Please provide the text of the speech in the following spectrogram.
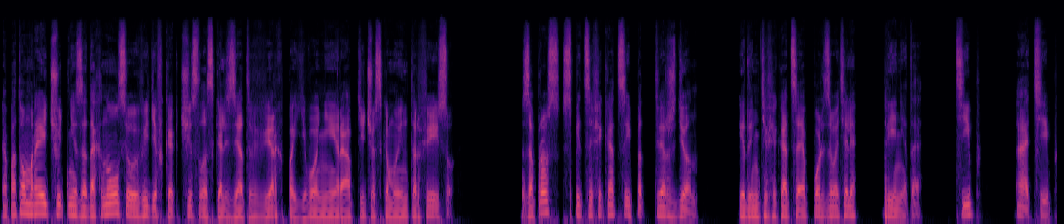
А потом Рэй чуть не задохнулся, увидев, как числа скользят вверх по его нейрооптическому интерфейсу. Запрос спецификаций подтвержден. Идентификация пользователя принята. Тип — А-тип.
